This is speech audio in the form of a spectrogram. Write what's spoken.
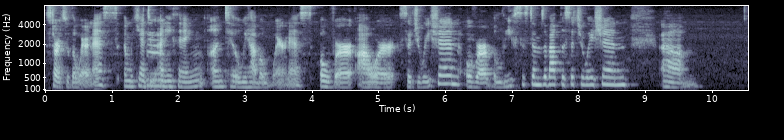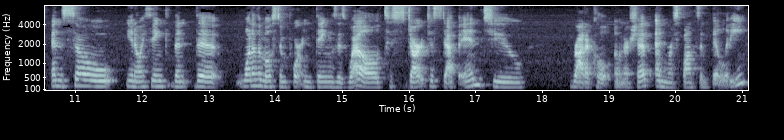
starts with awareness. And we can't do Mm. anything until we have awareness over our situation, over our belief systems about the situation. Um, and so, you know, I think the, the one of the most important things as well to start to step into radical ownership and responsibility,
